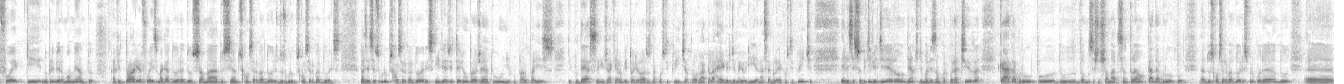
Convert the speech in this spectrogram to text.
foi que, no primeiro momento, a vitória foi esmagadora dos chamados centros conservadores, dos grupos conservadores. Mas esses grupos conservadores, em vez de terem um projeto único para o país, que pudessem, já que eram vitoriosos na Constituinte, aprovar pela regra de maioria na Assembleia Constituinte, eles se subdividiram dentro de uma visão corporativa. Cada grupo do, vamos chamar de centrão, cada grupo uh, dos conservadores procurando uh,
